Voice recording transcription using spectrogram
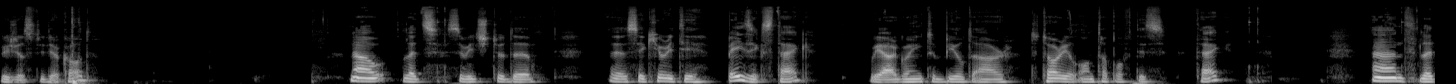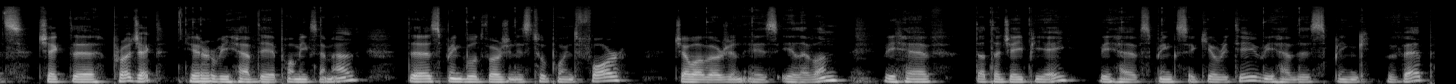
Visual Studio Code. Now let's switch to the uh, security basics tag. We are going to build our tutorial on top of this tag. And let's check the project. Here we have the POM.XML. The Spring Boot version is 2.4. Java version is 11. We have data.jpa we have Spring Security, we have the Spring Web,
